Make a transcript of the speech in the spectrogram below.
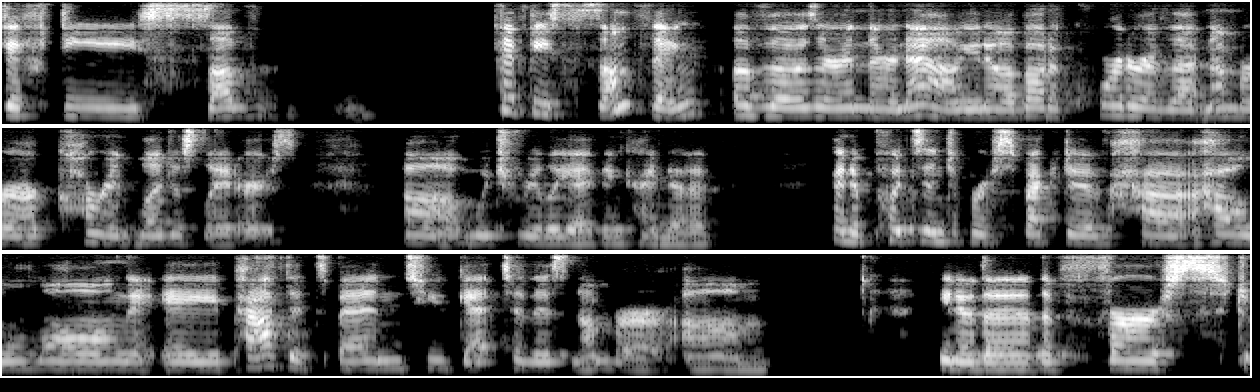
50 sub 50 something of those are in there now. You know, about a quarter of that number are current legislators, um, which really I think kind of kind of puts into perspective how, how long a path it's been to get to this number. Um, you know, the the first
